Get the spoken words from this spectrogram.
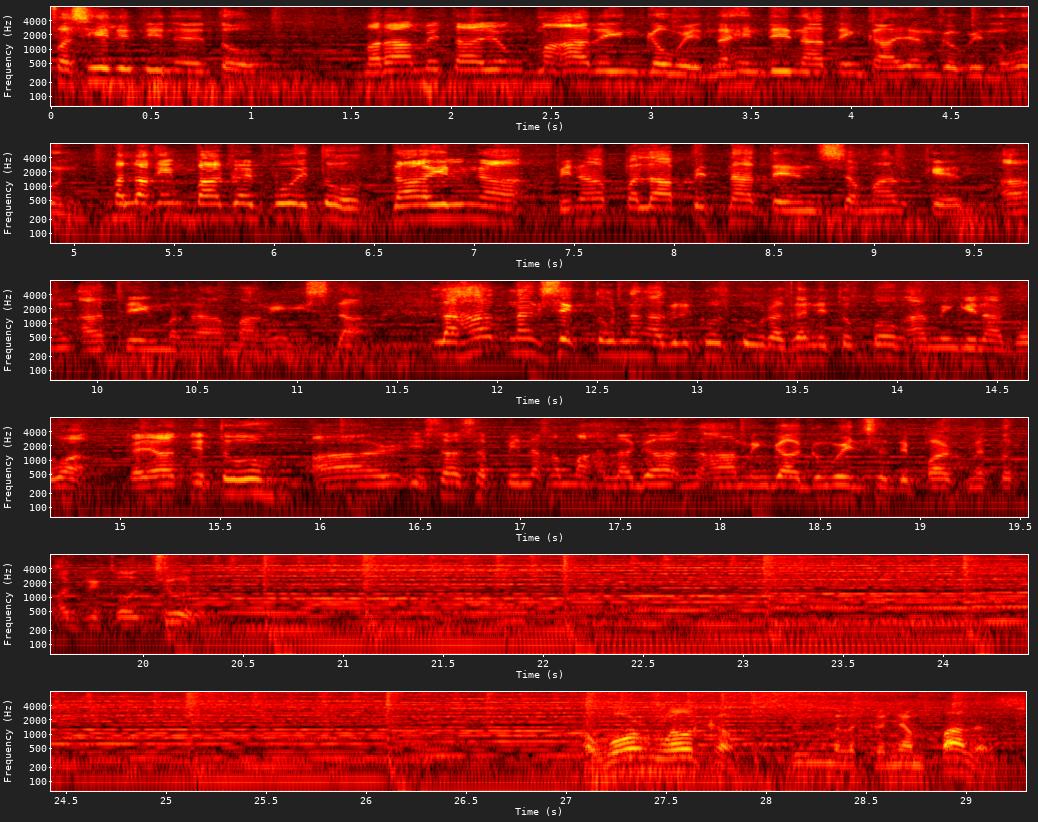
facility na ito, marami tayong maaring gawin na hindi natin kayang gawin noon. Malaking bagay po ito dahil nga pinapalapit natin sa market ang ating mga mangingisda. Lahat ng sektor ng agrikultura, ganito po ang aming ginagawa. Kaya ito ay isa sa pinakamahalaga na aming gagawin sa Department of Agriculture. Warm welcome to Malacanang Palace.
